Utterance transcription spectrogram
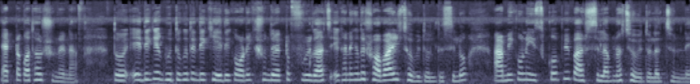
একটা কথাও শুনে না। তো এদিকে ঘুরতে ঘুরতে দেখি, এদিকে অনেক সুন্দর একটা ফুল গাছ। এখানে কিন্তু সবাই ছবি তুলতেছিল। আমি কোনো স্কোপই পারছিলাম না ছবি তোলার জন্যে।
